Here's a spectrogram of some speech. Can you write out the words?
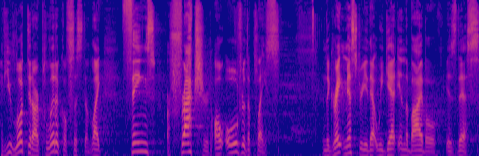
have you looked at our political system? Like, things are fractured all over the place. And the great mystery that we get in the Bible is this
